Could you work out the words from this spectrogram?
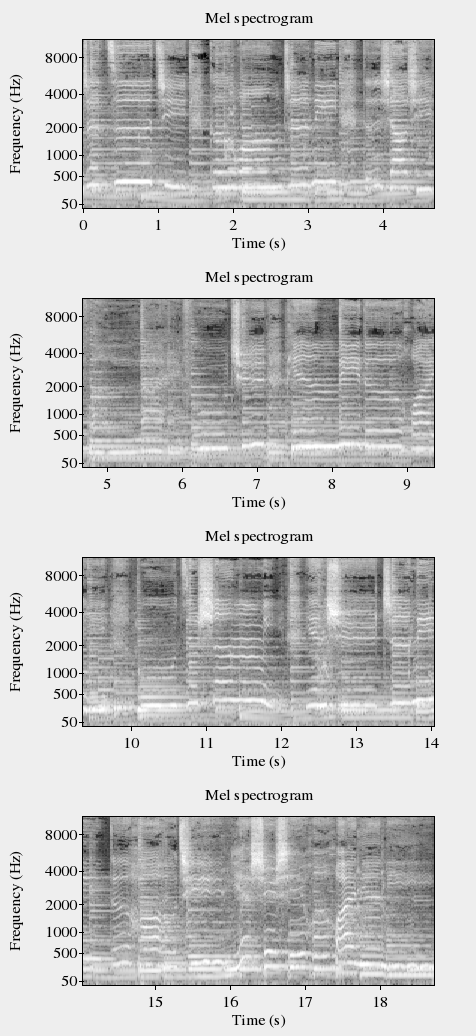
着自己，渴望着你的消息，喜欢怀念你。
